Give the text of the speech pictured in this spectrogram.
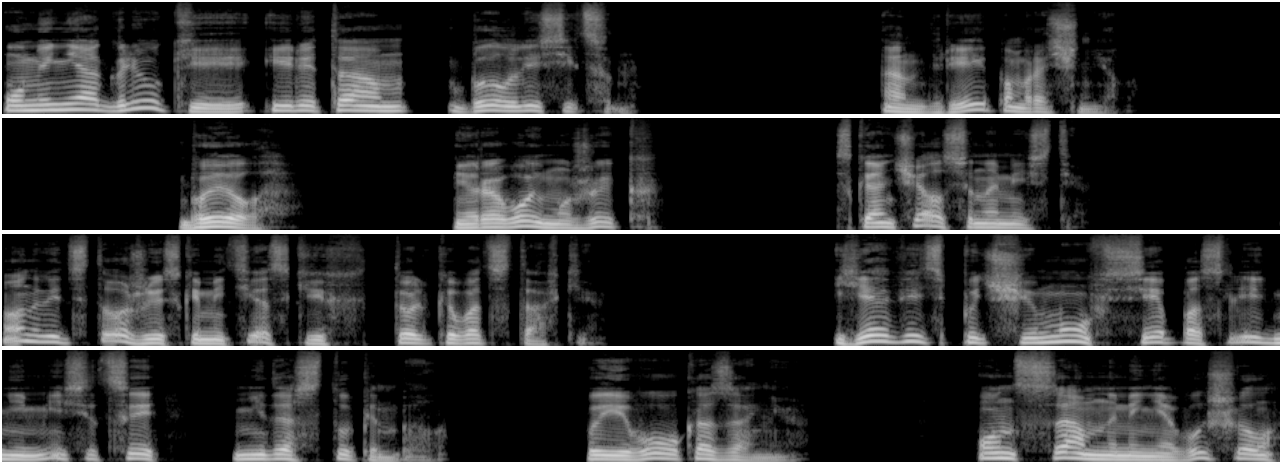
«У меня глюки или там был Лисицын?» Андрей помрачнел. «Был. Мировой мужик. Скончался на месте. Он ведь тоже из комитетских, только в отставке. Я ведь почему все последние месяцы недоступен был? По его указанию. Он сам на меня вышел,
